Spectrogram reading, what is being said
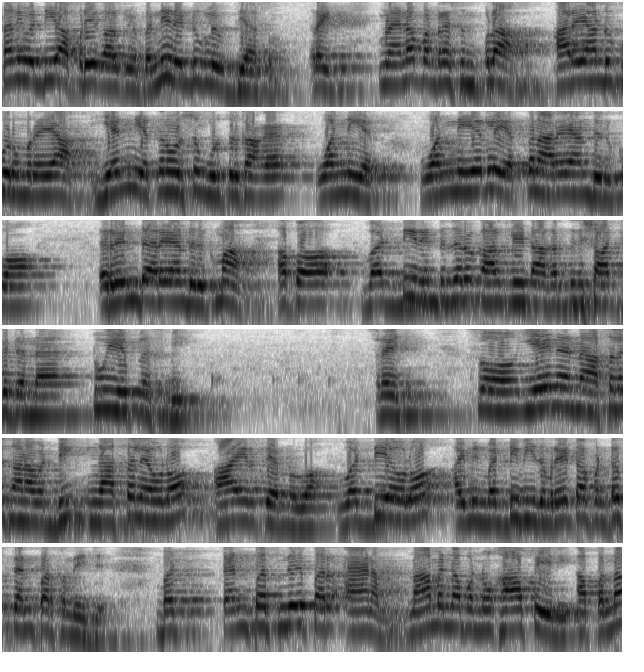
தனி வட்டியை அப்படியே கால்குலேட் பண்ணி ரெண்டுக்குள்ள வித்தியாசம். ரைட் நான் என்ன பண்ணுறேன் சிம்பிளா அரையாண்டுக்கு ஒரு முறையா என் எத்தனை வருஷம் கொடுத்துருக்காங்க? ஒன் இயர் ஒன் இயரில் எத்தனை அரையாண்டு இருக்கும்? ரெண்டு அரையாண்டு இருக்குமா? அப்போ வட்டி ரெண்டு தடவை கால்குலேட் ஆகிறதுக்கு ஷார்ட்கட் என்ன? Two A plus B right so ஏன்னு என்ன அசலுக்கான வட்டி? இங்கே அசல் எவ்வளோ? ஆயிரத்தி இரநூறுவா. வட்டி எவ்வளோ? ஐ மீன் வட்டி வீதம் rate of interest ten percentage but ten percentage per annum நாம் என்ன பண்ணோம் ஹாஃப் ஏலி அப்போன்னா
